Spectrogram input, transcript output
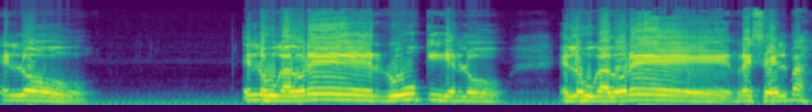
en, los, en los jugadores rookie, en los, en los jugadores reservas,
